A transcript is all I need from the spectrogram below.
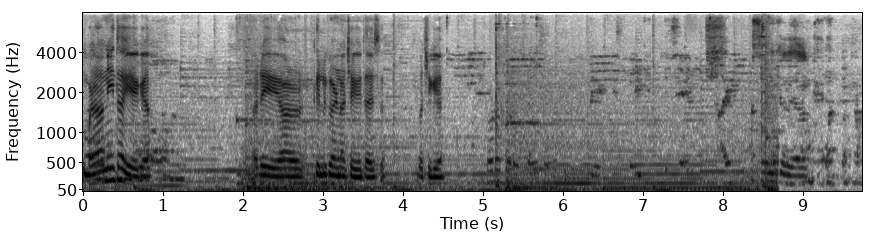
बड़ा नहीं था ये क्या? अरे यार किल करना चाहिए था इसे। बच गया। छोड़ो छोड़ो सही छोड़ो सही किल यार।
